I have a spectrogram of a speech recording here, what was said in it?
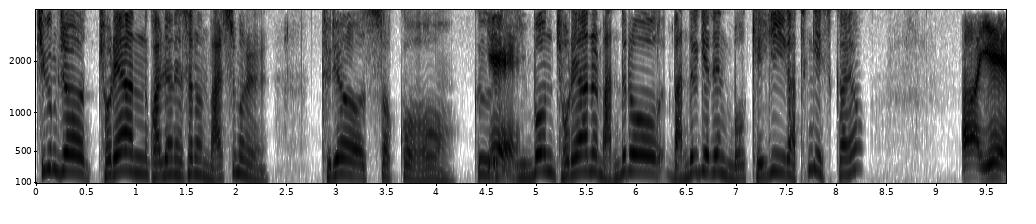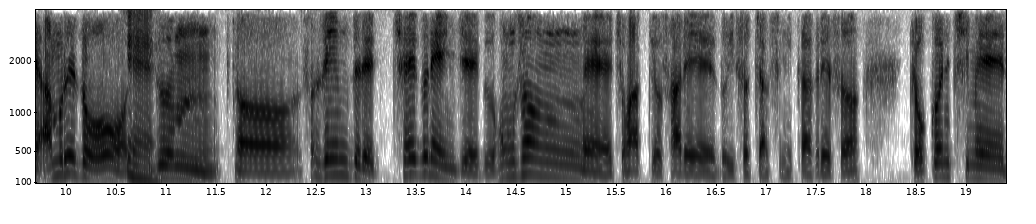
지금 저 조례안 관련해서는 말씀을 드렸었고 그 예. 이번 조례안을 만들어 만들게 된 뭐 계기 같은 게 있을까요? 아, 예. 아무래도 예. 지금 어 선생님들의 최근에 이제 그 홍성의 중학교 사례도 있었지 않습니까? 그래서 교권 침해에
